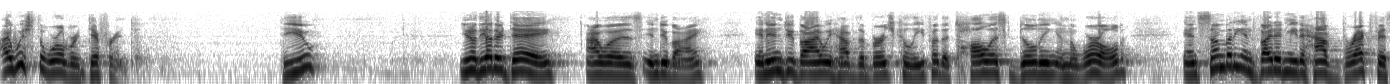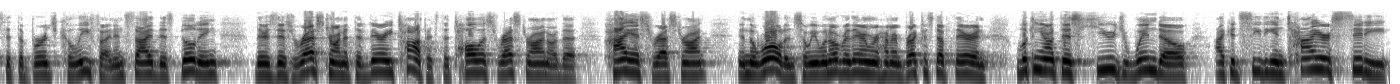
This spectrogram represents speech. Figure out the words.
I wish the world were different. Do you? You know, the other day I was in Dubai, and in Dubai we have the Burj Khalifa, the tallest building in the world. And somebody invited me to have breakfast at the Burj Khalifa. And inside this building, there's this restaurant at the very top. It's the tallest restaurant or the highest restaurant in the world. And so we went over there and we are having breakfast up there. And looking out this huge window, I could see the entire city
